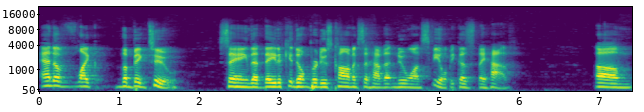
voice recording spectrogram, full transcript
and of like the big two, saying that they don't produce comics that have that nuanced feel because they have. Um.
